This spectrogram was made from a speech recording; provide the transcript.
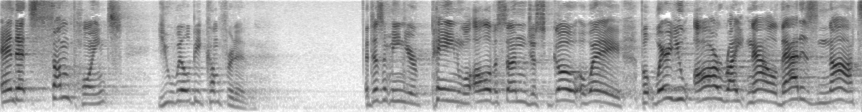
And at some point, you will be comforted. It doesn't mean your pain will all of a sudden just go away, but where you are right now, that is not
